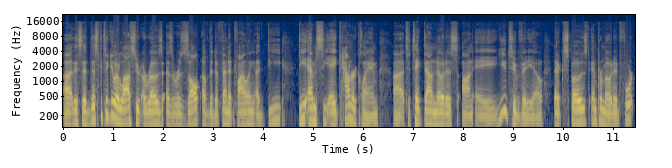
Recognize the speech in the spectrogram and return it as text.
uh, they said this particular lawsuit arose as a result of the defendant filing a D- DMCA counterclaim uh, to take down notice on a YouTube video that exposed and promoted Fort-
